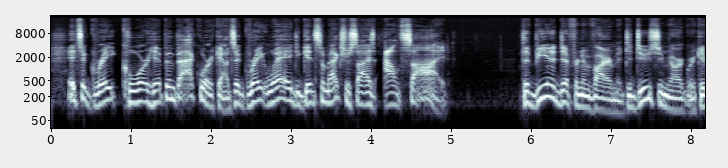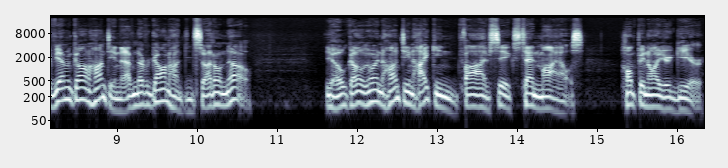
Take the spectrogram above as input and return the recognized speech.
it's a great core, hip, and back workout. It's a great way to get some exercise outside, to be in a different environment, to do some yard work. If you haven't gone hunting, I've never gone hunting, so I don't know. You know, going hunting, hiking five, six, ten miles, humping all your gear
